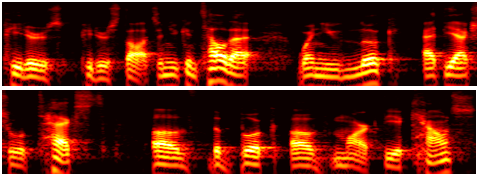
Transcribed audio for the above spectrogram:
Peter's, Peter's thoughts. And you can tell that when you look at the actual text of the book of Mark. The accounts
